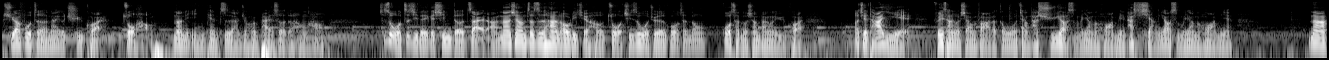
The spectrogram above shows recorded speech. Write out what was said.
需要负责的那一个区块做好，那你影片自然就会拍摄的很好。这是我自己的一个心得在啦。那像这次和欧丽姐合作，其实我觉得过程中过程都相当的愉快，而且她也非常有想法的跟我讲，她需要什么样的画面，她想要什么样的画面。那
